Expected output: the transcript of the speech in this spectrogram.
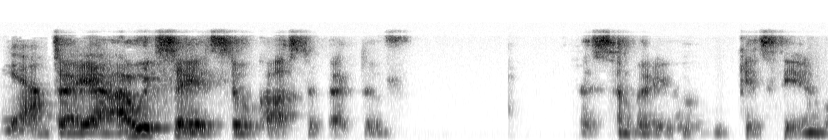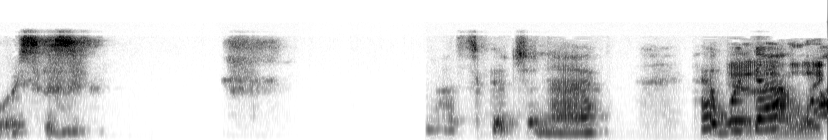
Yeah. So yeah, I would say it's still cost effective as somebody who gets the invoices. That's good to know. Have we yeah, got in Lake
